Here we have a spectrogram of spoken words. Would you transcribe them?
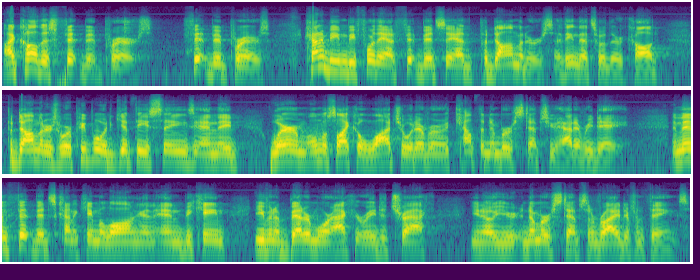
I call this Fitbit prayers. Fitbit prayers. Kind of even before they had Fitbits, they had pedometers. I think that's what they're called. Pedometers, where people would get these things and they'd wear them almost like a watch or whatever, and count the number of steps you had every day. And then Fitbits kind of came along and, and became even a better, more accurate way to track, you know, your number of steps and a variety of different things.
